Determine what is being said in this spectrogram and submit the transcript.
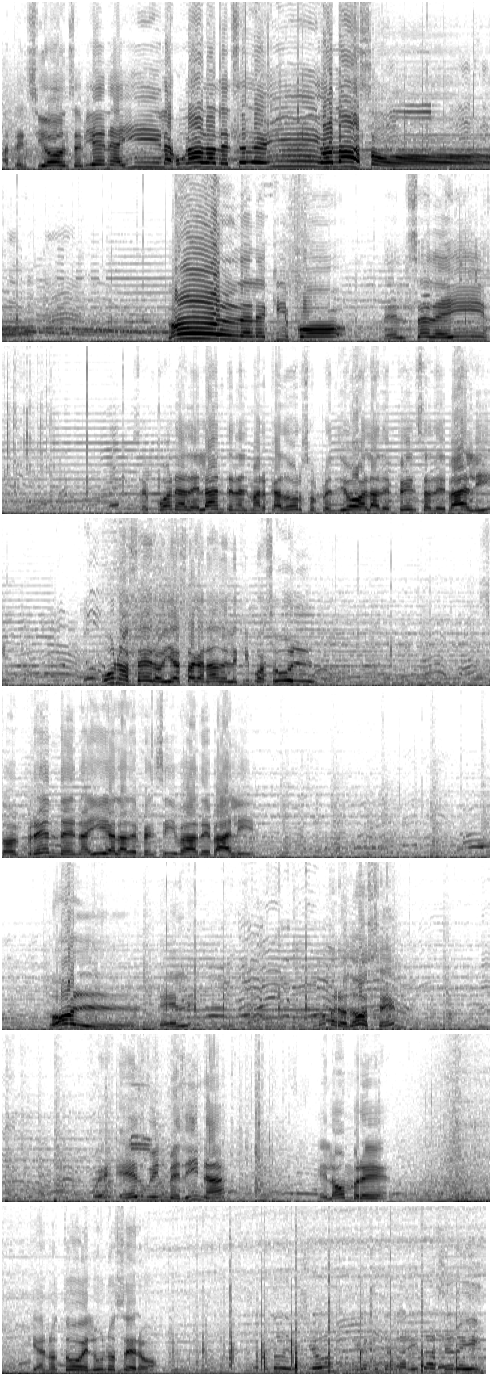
Atención, se viene ahí la jugada del CDI. ¡Golazo! Gol del equipo del CDI. Se pone adelante en el marcador, sorprendió a la defensa de Bali. 1-0, ya está ganando el equipo azul. Sorprenden ahí a la defensiva de Bali. Gol del número 12. Fue Edwin Medina, el hombre que anotó el 1-0. Segunda división, Santa Clarita, CDI.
